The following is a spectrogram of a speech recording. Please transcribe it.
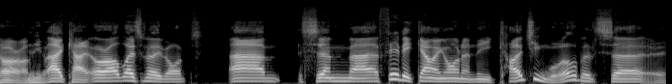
All right. Anyway. Okay. All right. Let's move on. Um, some uh, fair bit going on in the coaching world. It's, uh,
